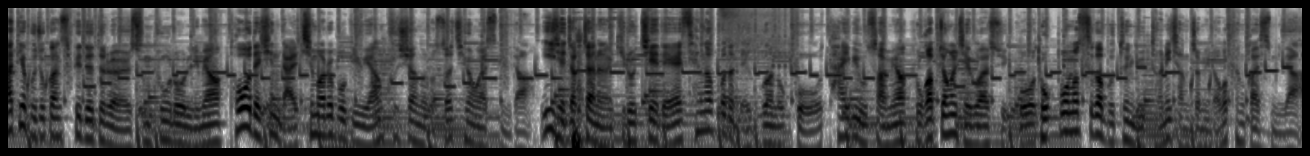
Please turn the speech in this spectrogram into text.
파티의 부족한 스피드들을 순풍으로 올리며 토어 대신 날치머를 보기 위한 쿠션으로서 채용하였습니다. 이 제작자는 기로치에 대해 생각보다 내구가 높고 타입이 우수하며 도갑정을 제거할 수 있고 독 보너스가 붙은 유턴이 장점이라고 평가했습니다.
